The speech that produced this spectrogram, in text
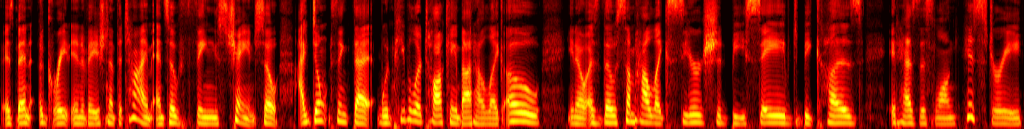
has been a great innovation at the time. And so things change. So I don't think that when people are talking about how like, oh, you know, as though somehow like Sears should be saved because it has this long history,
